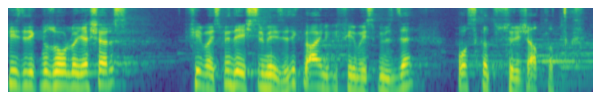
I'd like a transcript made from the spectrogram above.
Biz dedik bu zorluğu yaşarız. Firma ismini değiştirmeyiz dedik ve aynı bir firma ismimizde o sıkıntı süreci atlattık.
